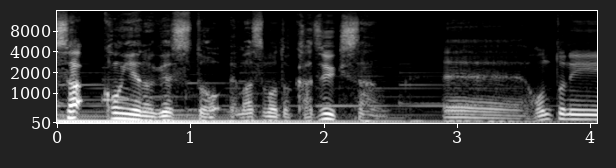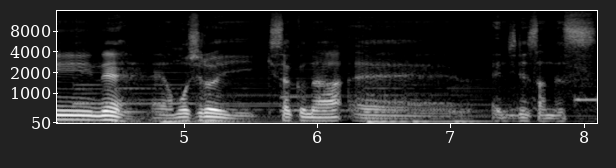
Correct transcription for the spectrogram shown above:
さあ今夜のゲスト松本和之さん、えー、本当にね面白い気さくな、えー、エンジニアさんです。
